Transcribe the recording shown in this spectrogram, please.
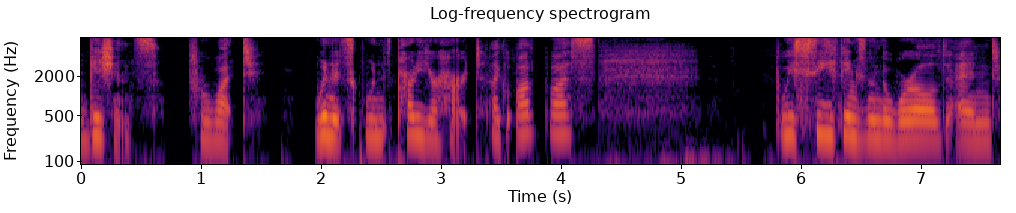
visions for what when it's when it's part of your heart. Like a lot of us we see things in the world and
